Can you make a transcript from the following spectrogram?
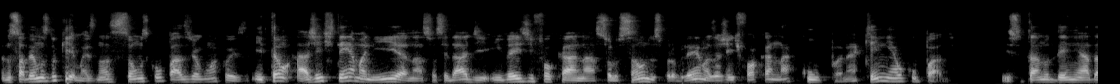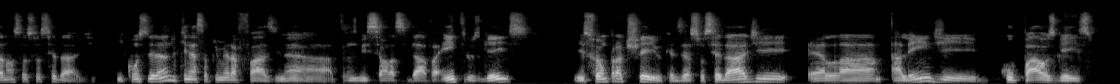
Não sabemos do que, mas nós somos culpados de alguma coisa. Então, a gente tem a mania na sociedade, em vez de focar na solução dos problemas, a gente foca na culpa, né? Quem é o culpado? Isso está no DNA da nossa sociedade. E considerando que nessa primeira fase, né, a transmissão ela se dava entre os gays, isso foi um prato cheio. Quer dizer, a sociedade, ela, além de culpar os gays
